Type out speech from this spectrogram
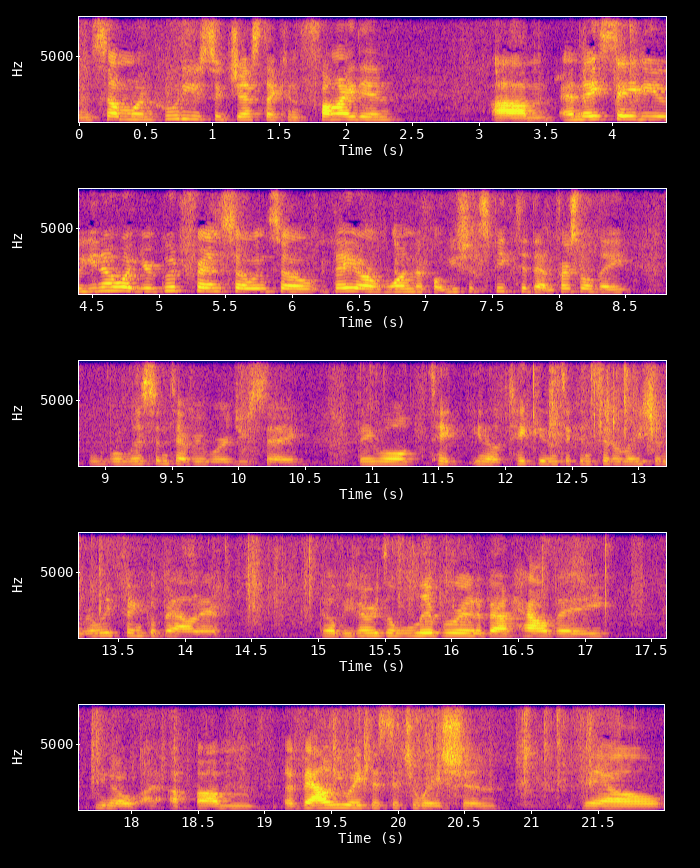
in someone. Who do you suggest I confide in? Um, and they say to you, you know what, your good friend so and so, they are wonderful. You should speak to them. First of all, they will listen to every word you say. They will take, you know, take it into consideration, really think about it. They'll be very deliberate about how they, you know, um, evaluate the situation. They'll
